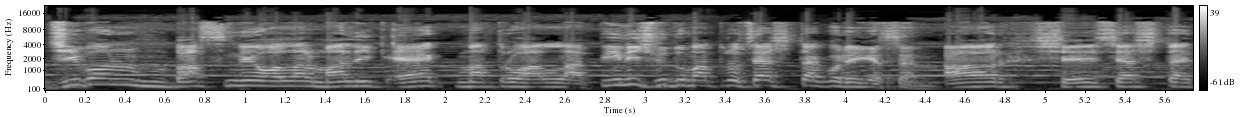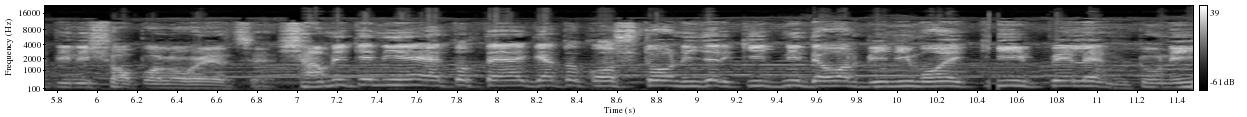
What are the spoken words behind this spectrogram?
জীবন বাঁচনেওয়ালার মালিক একমাত্র আল্লাহ। তিনি শুধুমাত্র চেষ্টা করে গেছেন। আর সেই চেষ্টায় তিনি সফল হয়েছে। স্বামীকে নিয়ে এত ত্যাগ, এত কষ্ট, নিজের কিডনি দেওয়ার বিনিময়ে কি পেলেন টুনি?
